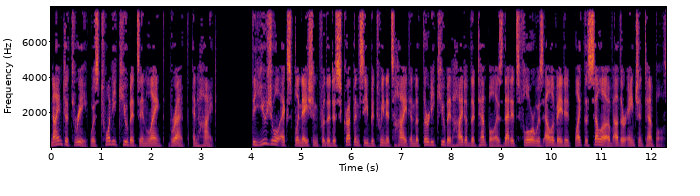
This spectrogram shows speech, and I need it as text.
9-3 was 20 cubits in length, breadth, and height. The usual explanation for the discrepancy between its height and the 30-cubit height of the temple is that its floor was elevated, like the cella of other ancient temples.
